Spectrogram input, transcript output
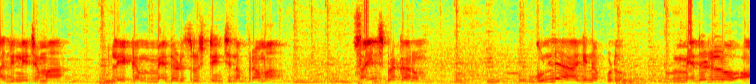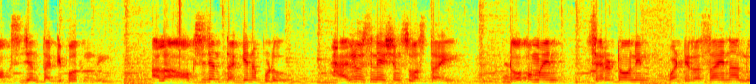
అది నిజమా? లేక మెదడు సృష్టించిన భ్రమ? సైన్స్ ప్రకారం గుండె ఆగినప్పుడు మెదడులో ఆక్సిజన్ తగ్గిపోతుంది. అలా ఆక్సిజన్ తగ్గినప్పుడు హాల్యూసినేషన్స్ వస్తాయి. డోపమైన్ సెరటోనిన్ వంటి రసాయనాలు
